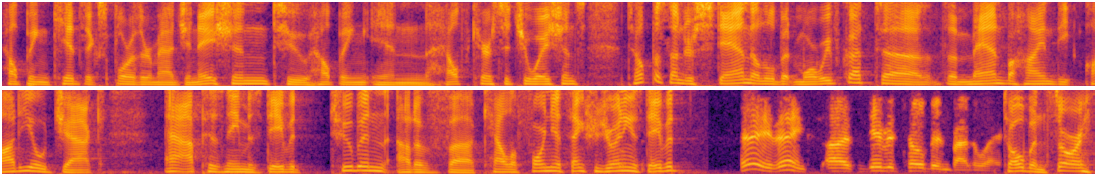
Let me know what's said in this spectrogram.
helping kids explore their imagination to helping in healthcare situations. To help us understand a little bit more, we've got uh, the man behind the Audio Jack app. His name is David Tubin out of uh, California. Thanks for joining us, David. Hey, thanks. Uh, it's David Tobin, by the way. Tobin, sorry.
